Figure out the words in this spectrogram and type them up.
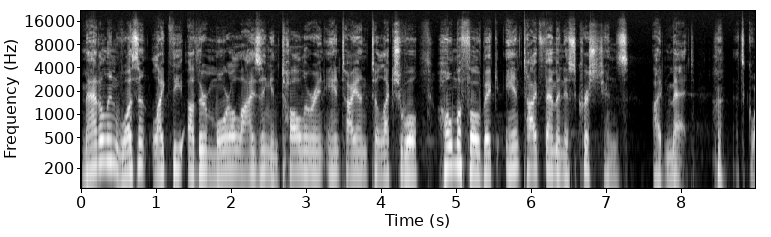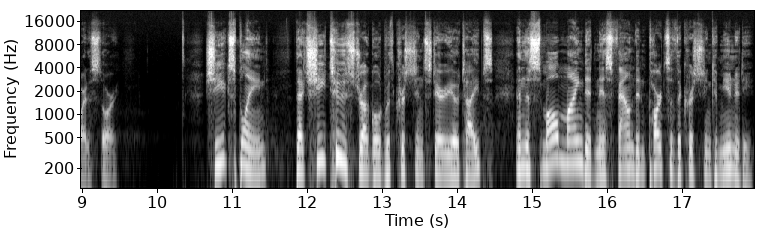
Madeline wasn't like the other moralizing, intolerant, anti intellectual, homophobic, anti feminist Christians I'd met. That's quite a story. She explained that she too struggled with Christian stereotypes and the small mindedness found in parts of the Christian community.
